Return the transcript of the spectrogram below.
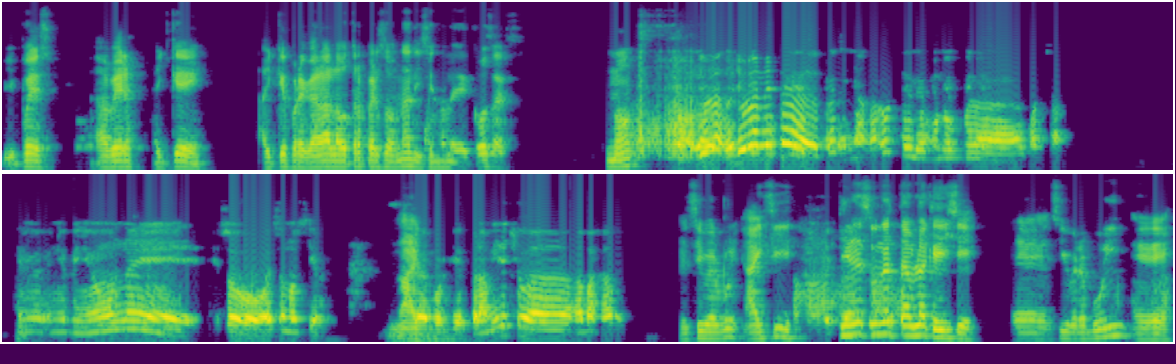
y pues, a ver, hay que, hay que fregar a la otra persona diciéndole cosas, ¿no? Yo la, yo la neta casi me agarro el en mi teléfono opinión. para WhatsApp. En mi, en mi opinión, eh, eso, eso no es cierto. O Ay, sea, porque para mí, de hecho, ha, ha bajado. El ciberbullying, ay sí, tienes una tabla que dice, eh, ciberbullying, eh,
